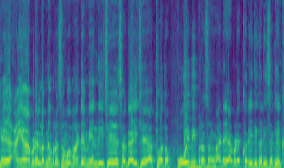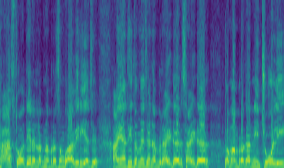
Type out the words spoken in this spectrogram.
કે અહીંયા આપણે લગ્ન પ્રસંગો માટે મહેંદી છે, સગાઈ છે અથવા તો કોઈ બી પ્રસંગ માટે આપણે ખરીદી કરી શકીએ. ખાસ તો અત્યારે લગ્ન પ્રસંગો આવી રહ્યા છે. અહીંયાથી તમે છે ને બ્રાઇડર, સાઇડર, તમામ પ્રકારની ચોલી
